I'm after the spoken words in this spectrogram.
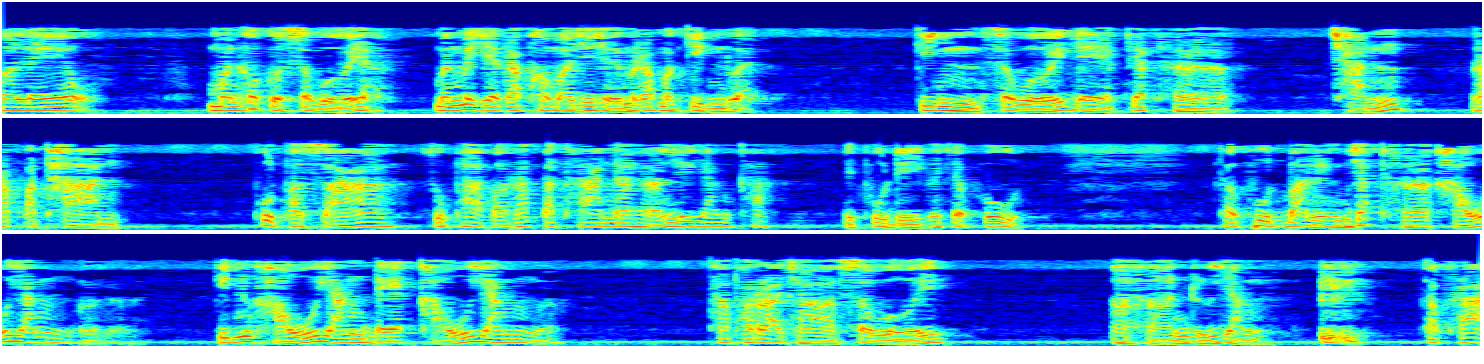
มาแล้ว มันก็เกิดเสวยอะ มันไม่ใช่รับเข้ามาเฉยๆมันรับมากินด้วย กินเสวยแดกยัดหา ฉันรับประทาน พูดภาษาสุภาพรับประทานอาหารหรือยังคะไอ้ผู้ดีก็จะพูด ถ้าพูดบ้านนึงยัดหาเขายัง กินเขายังแดกเขายังถ้าพระราชาเสวย อาหารหรือยังถ้าพระ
